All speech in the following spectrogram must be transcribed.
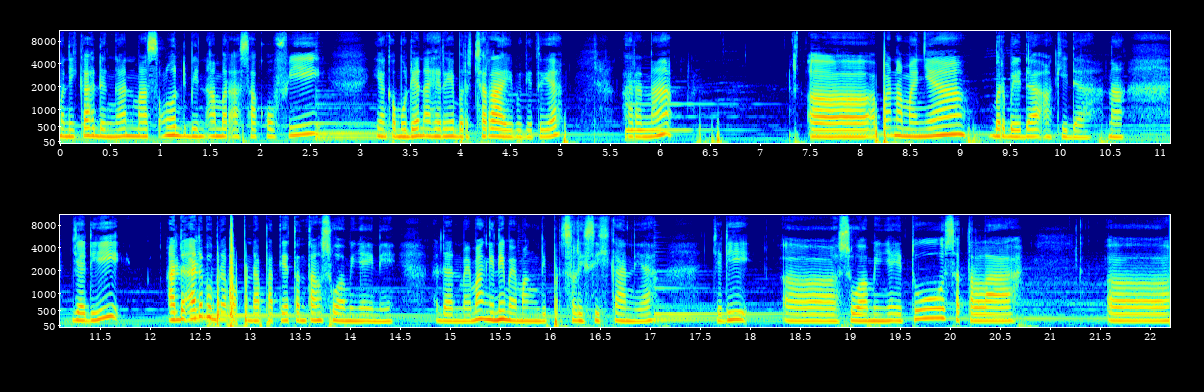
menikah dengan Mas'ud bin Amr As-Sakofi yang kemudian akhirnya bercerai begitu ya. Karena uh, apa namanya berbeda akidah. Nah, jadi ada ada beberapa pendapat ya tentang suaminya ini. Dan memang ini memang diperselisihkan ya. Jadi uh, suaminya itu setelah uh,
